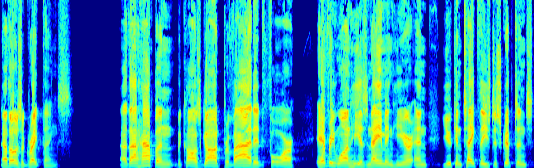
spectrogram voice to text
Now, those are great things. Uh, that happened because God provided for everyone He is naming here, and you can take these descriptions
